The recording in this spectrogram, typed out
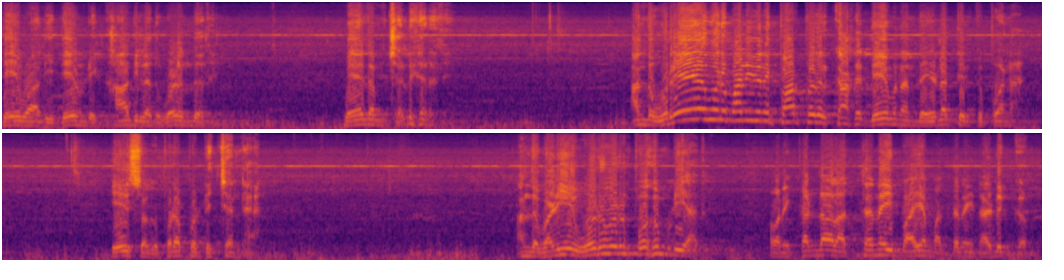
தேவாதி தேவனுடைய காதில் அது விழுந்தது. வேதம் சொல்லுகிறது. அந்த ஒரே ஒரு மனிதனை பார்ப்பதற்காக தேவன் அந்த இடத்திற்கு போனார். இயேசு அங்கு புறப்பட்டு சென்றார். அந்த வழியை ஒருவரும் போக முடியாது. அவனை கண்டால் அத்தனை பயம் அத்தனை நடுக்கம்.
